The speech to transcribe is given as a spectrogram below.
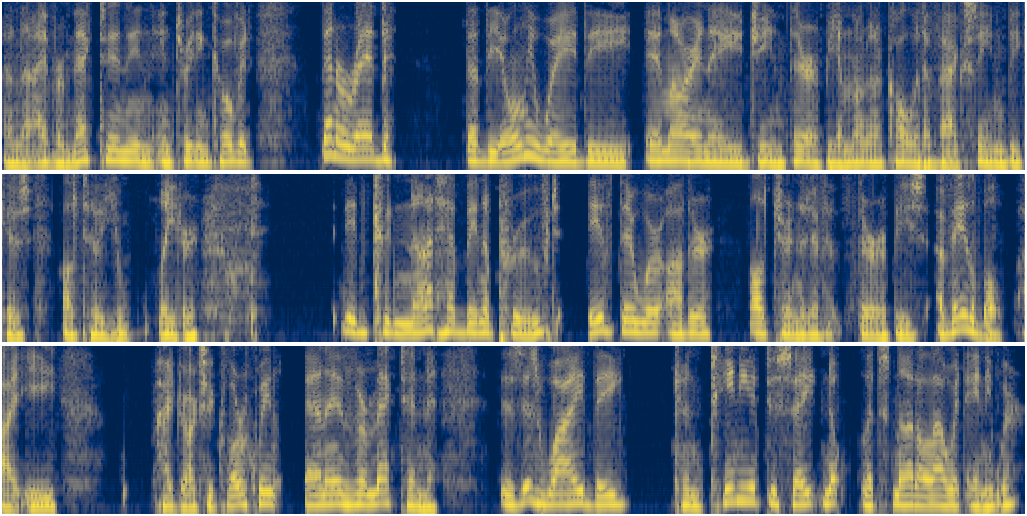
and ivermectin in, in treating COVID. Then I read that the only way the mRNA gene therapy, I'm not going to call it a vaccine because I'll tell you later, it could not have been approved if there were other alternative therapies available, i.e., hydroxychloroquine and ivermectin. Is this why they continue to say, no, let's not allow it anywhere?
